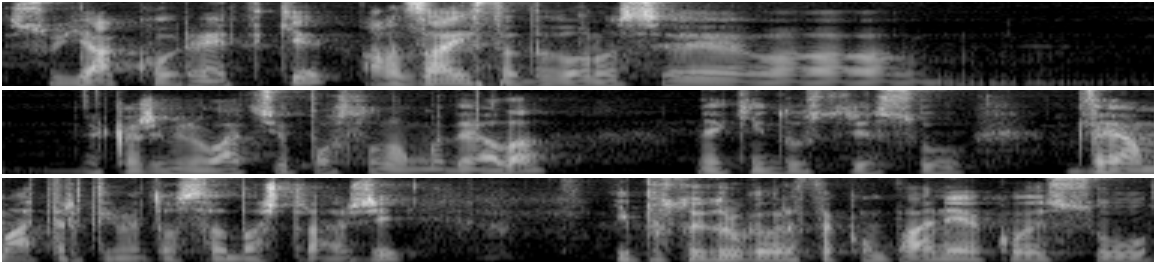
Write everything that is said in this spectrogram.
su jako redke, ali zaista da donose, uh, da kažem, inovaciju poslovnog modela. Neke industrije su veoma atraktivne, to sad baš traži. Uh, I postoji druga vrsta kompanija koje su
